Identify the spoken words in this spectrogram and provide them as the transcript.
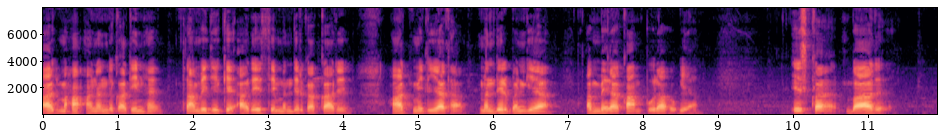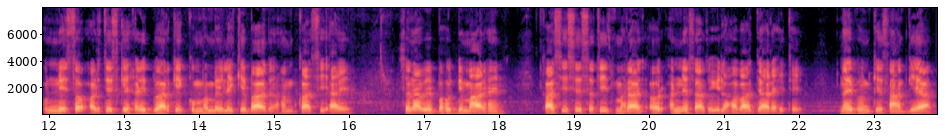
आज महा आनंद का दिन है। स्वामी जी के आदेश से मंदिर का कार्य हाथ में लिया था। मंदिर बन गया। अब मेरा काम पूरा हो गया। इसका बाद 1938 के हरिद्वार के कुंभ मेले के बाद हम काशी आए। सुना वे बहुत बीमार हैं। काशी से सतीश महाराज और अन्य साधु इलाहाबाद जा रहे थे। मैं भी उनके साथ गया।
